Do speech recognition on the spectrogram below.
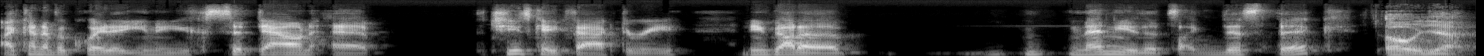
I kind of equate it, you know, you sit down at the Cheesecake Factory and you've got a menu that's like this thick. Oh yeah.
